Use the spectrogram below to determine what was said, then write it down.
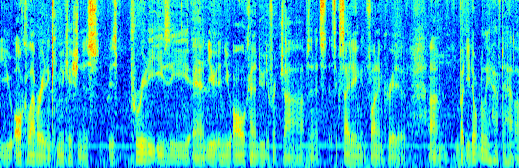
you all collaborate and communication is is pretty easy and you and you all kind of do different jobs and it's it's exciting and fun and creative. Um, but you don't really have to have a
